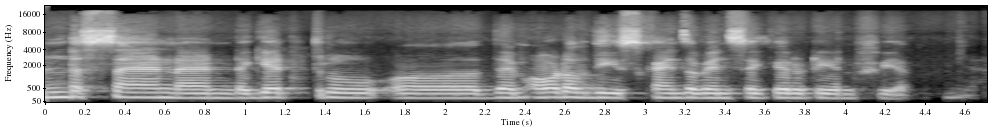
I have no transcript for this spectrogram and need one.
understand and get through uh, them out of these kinds of insecurity and fear. Yeah.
